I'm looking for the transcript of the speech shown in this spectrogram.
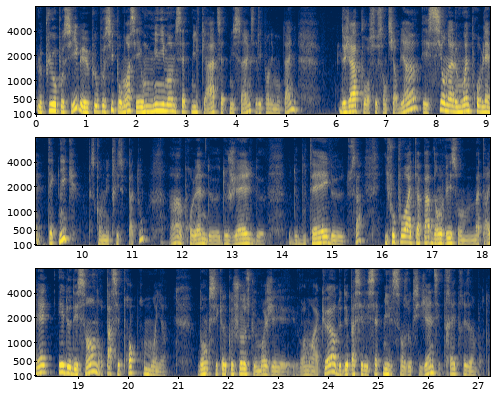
le plus haut possible. Et le plus haut possible pour moi, c'est au minimum 7004, 7005, ça dépend des montagnes. Déjà pour se sentir bien. Et si on a le moins de problèmes techniques, parce qu'on ne maîtrise pas tout, hein, un problème de, gel, de, de bouteilles, de tout ça, il faut pouvoir être capable d'enlever son matériel et de descendre par ses propres moyens. Donc c'est quelque chose que moi j'ai vraiment à cœur, de dépasser les 7000 sans oxygène, c'est très très important.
